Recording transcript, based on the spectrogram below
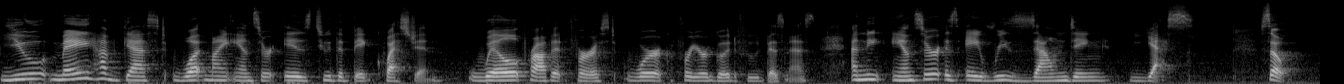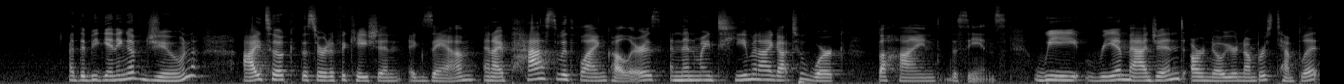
you may have guessed what my answer is to the big question Will Profit First work for your good food business? And the answer is a resounding yes. So, at the beginning of June, I took the certification exam and I passed with flying colors. And then my team and I got to work behind the scenes. We reimagined our Know Your Numbers template.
